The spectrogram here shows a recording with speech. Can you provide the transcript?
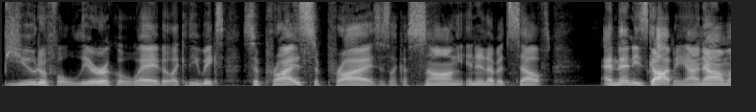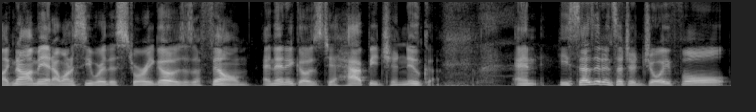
beautiful lyrical way that like he makes surprise surprise is like a song in and of itself. And then he's got me. And now i'm like no i'm in i want to see where this story goes as a film. And then it goes to happy chinooka. And he says it in such a joyful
